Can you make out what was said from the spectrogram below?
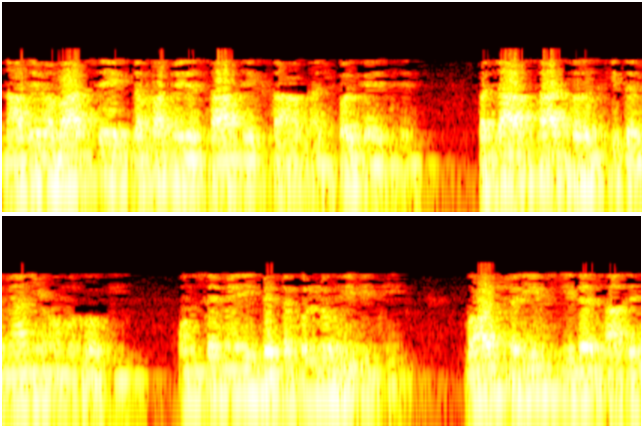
نازم آباد سے ایک دفعہ میرے ساتھ ایک صاحب حج پر گئے تھے۔ پچاس ساٹھ برس کی درمیانی عمر ہوگی۔ ان سے میری بے تکلفی بھی تھی۔ بہت شریف، سیدھے، سادے،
